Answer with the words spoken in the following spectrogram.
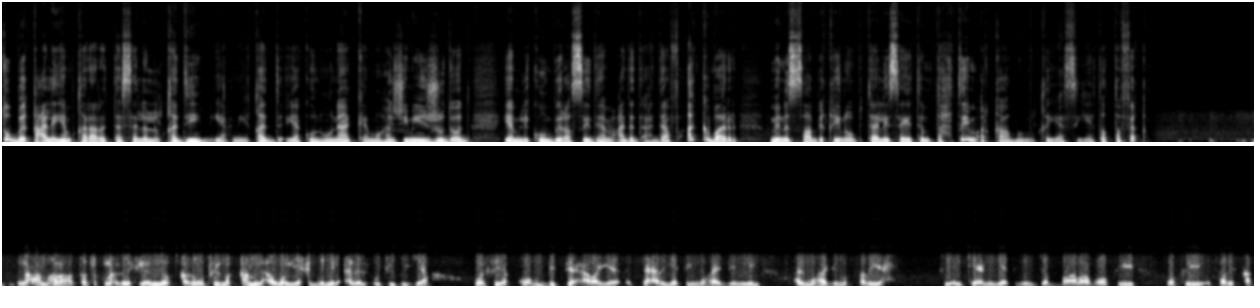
طبق عليهم قرار التسلل القديم. يعني قد يكون هناك مهاجمين جدد يملكون برصيدهم عدد أهداف أكبر من السابقين وبالتالي سيتم تحطيم أرقامهم القياسية. تتفق؟ نعم أنا أتفق مع ذلك لأن القانون في المقام الأول يخدم الآلة الهجوميه وسيقوم بتعرية تعرية المهاجمين المهاجم الصريح في إمكانياته الجبارة وفي وفي طريقة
